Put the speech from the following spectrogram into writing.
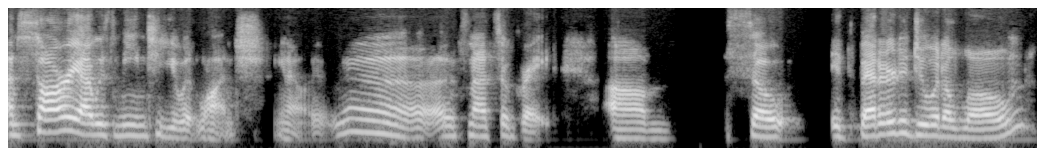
I'm sorry I was mean to you at lunch. You know, eh, it's not so great. Um, so it's better to do it alone.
